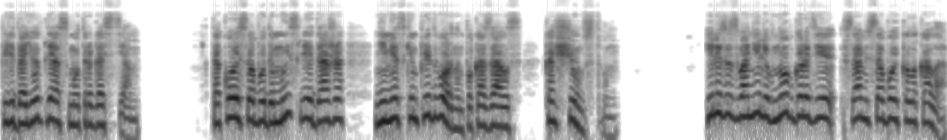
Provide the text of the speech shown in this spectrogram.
передает для осмотра гостям. Такое свободомыслие даже немецким придворным показалось кощунством. Или зазвонили в Новгороде сами собой колокола.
